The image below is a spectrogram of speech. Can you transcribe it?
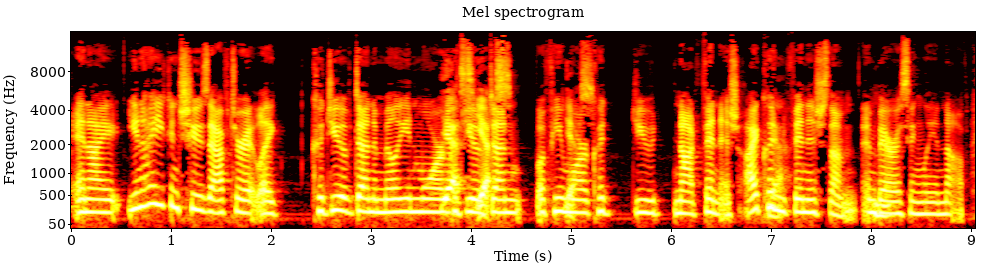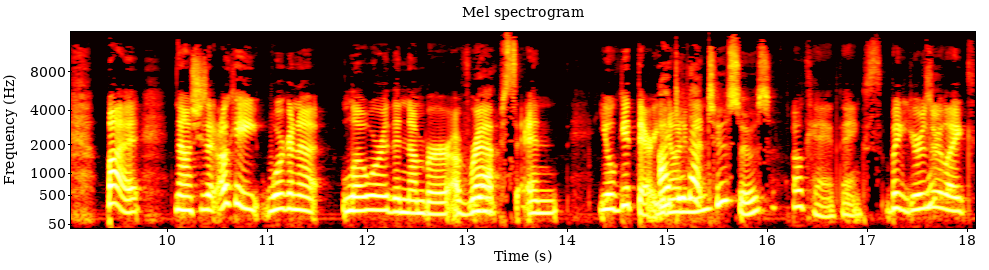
and I, you know how you can choose after it, like, could you have done a million more? Yes, could you have yes. done a few more? Could you not finish? I couldn't Yeah. Mm-hmm. finish them, embarrassingly enough. But now she's like, okay, we're gonna lower the number of reps and. You'll get there. You know i do what I that mean? too suze Okay, thanks. But yours are like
